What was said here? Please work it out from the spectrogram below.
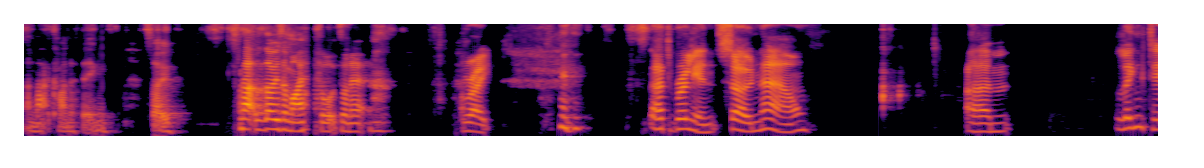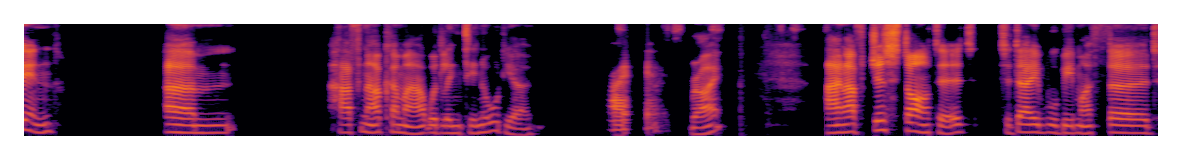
and that kind of thing. So that, those are my thoughts on it. Great. That's brilliant. So now, um, LinkedIn um, have now come out with LinkedIn audio. Right. Right. And I've just started, today will be my third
